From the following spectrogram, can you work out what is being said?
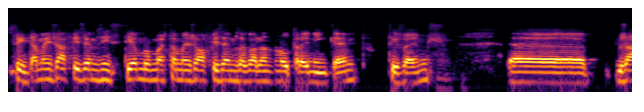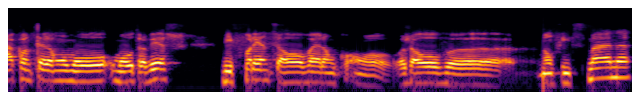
sim, também já fizemos em setembro, mas também já o fizemos agora no Training Camp que tivemos. Uh, já aconteceram uma, uma outra vez, diferentes já houveram, já houve num fim de semana,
